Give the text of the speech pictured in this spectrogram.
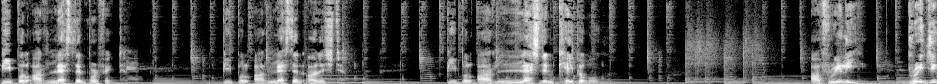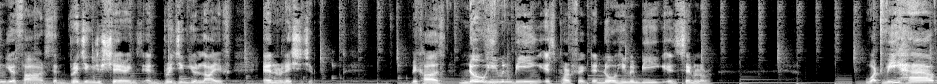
people are less than perfect. People are less than honest. People are less than capable of really bridging your thoughts and bridging your sharings and bridging your life and relationship because no human being is perfect and no human being is similar. What we have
